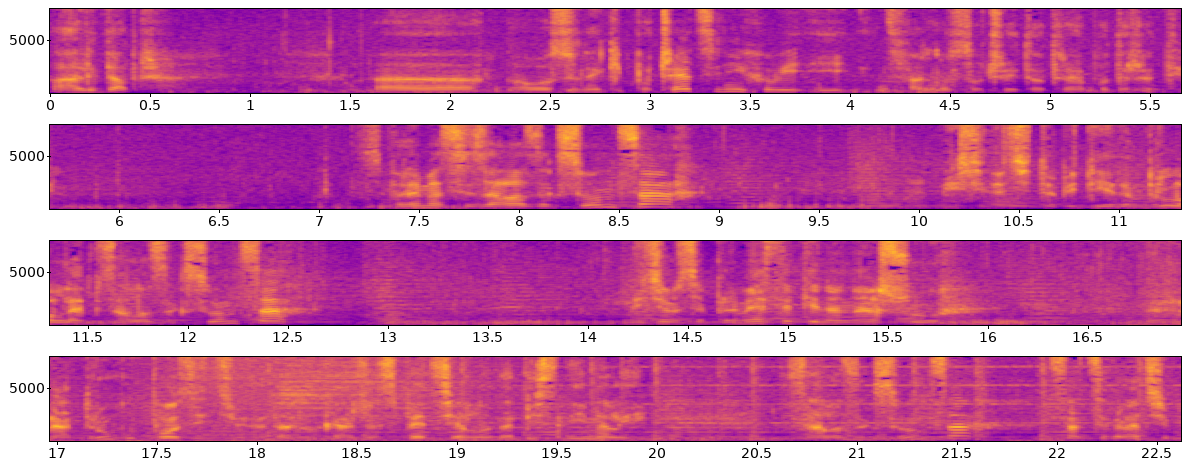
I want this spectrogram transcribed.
Ali dobro, ovo su neki početci njihovi i svakom slučaju to treba podržati. Sprema se zalazak sunca. Mislim da će to biti jedan vrlo lep zalazak sunca. Mi ćemo se premestiti na našu na drugu poziciju, da tako kažem, specijalno da bi snimali zalazak sunca. Sad se vraćamo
